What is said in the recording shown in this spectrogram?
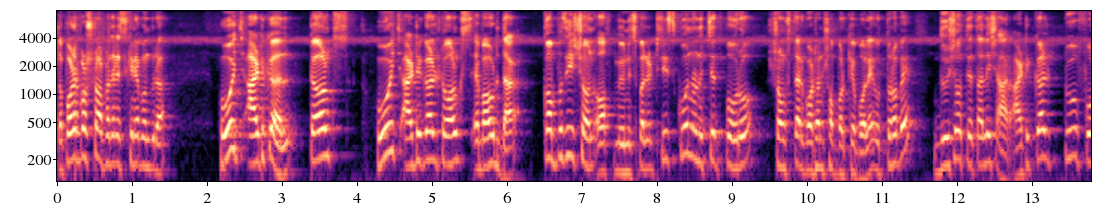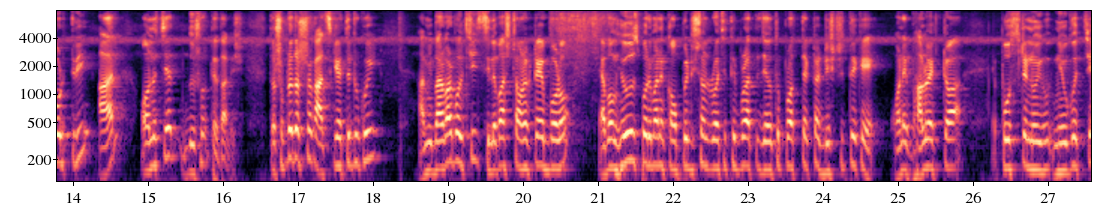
তো পরের প্রশ্ন আপনাদের স্ক্রিনে, বন্ধুরা। Which article talks which article talks about the composition of municipalities কোন অনুচ্ছেদ পৌর সংস্থার গঠন সম্পর্কে বলে? উত্তর হবে দুশো তেতাল্লিশ আর আর্টিকেল টু ফোর থ্রি আর, অনুচ্ছেদ দুশো তেতাল্লিশ। তো সুপ্রিয় দর্শক, আজকে এতটুকুই। আমি বারবার বলছি সিলেবাসটা অনেকটাই বড়। এবং হিউজ পরিমাণে কম্পিটিশন রয়েছে ত্রিপুরাতে, যেহেতু প্রত্যেকটা ডিস্ট্রিক্ট থেকে অনেক ভালো একটা পোস্টে নিয়োগ হচ্ছে।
